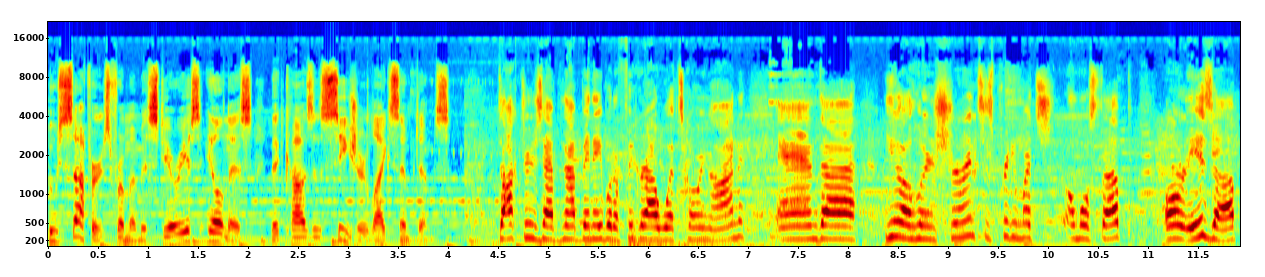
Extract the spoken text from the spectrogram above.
who suffers from a mysterious illness that causes seizure like symptoms. Doctors have not been able to figure out what's going on, and uh, you know, her insurance is pretty much almost up or is up,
